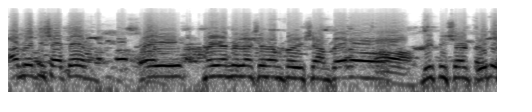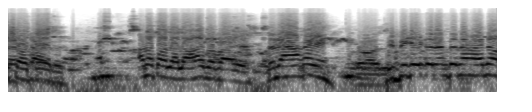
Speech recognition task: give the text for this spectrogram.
Ah, British Shorter. May, may ano lang siya ng Persian, pero Ah. British Shorter. British Shorter. Ano to, lalaki, babae? Lalaki. Bibigay ko lang to ng ano,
